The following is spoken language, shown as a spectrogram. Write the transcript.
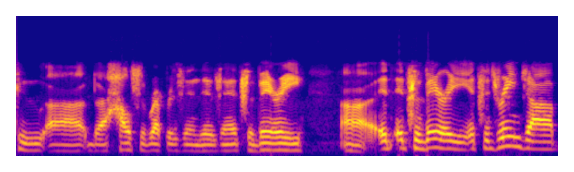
to uh, the House of Representatives, and it's a very, uh, it, it's a very, it's a dream job.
